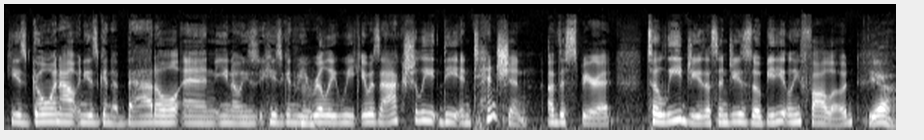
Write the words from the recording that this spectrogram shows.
he's going out and he's going to battle and you know he's he's going to be hmm. really weak. It was actually the intention of the spirit to lead Jesus and Jesus obediently followed Yeah.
